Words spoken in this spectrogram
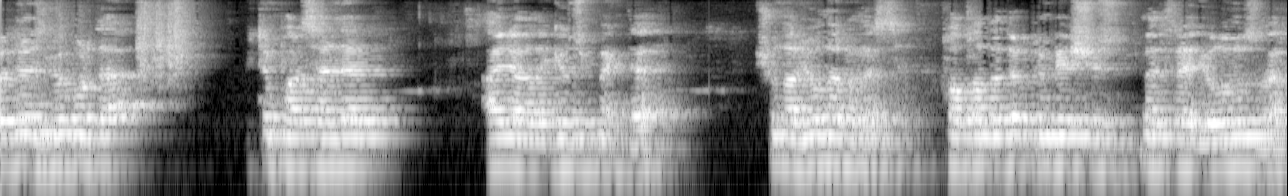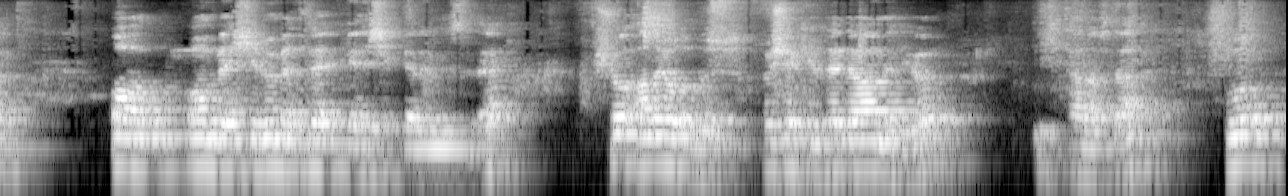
Gördüğünüz gibi burada bütün parseller ayrı ayrı gözükmekte. Şunlar yollarımız. Toplamda 4500 metre yolumuz var. 10, 15, 20 metre genişliklerimizde. Şu ana yolumuz bu şekilde devam ediyor. iki taraftan. Bu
